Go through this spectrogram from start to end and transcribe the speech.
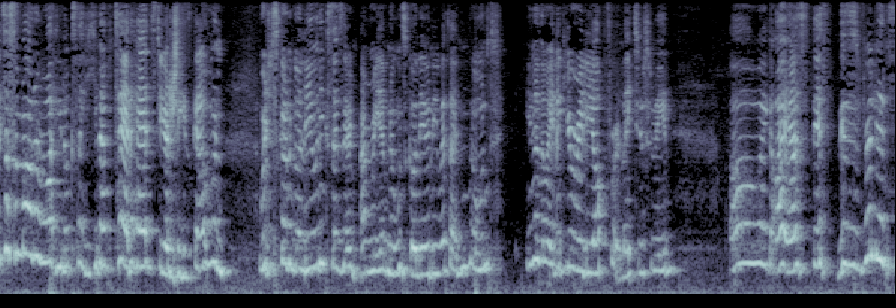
It doesn't matter what he looks like, he can have 10 heads, dear, he's going. We're just going to go loony because I'm, real, no one's go loony without no one. You know the way, like, you're really up for it, like, you know what I mean? Oh my god, I asked this, this is brilliant.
